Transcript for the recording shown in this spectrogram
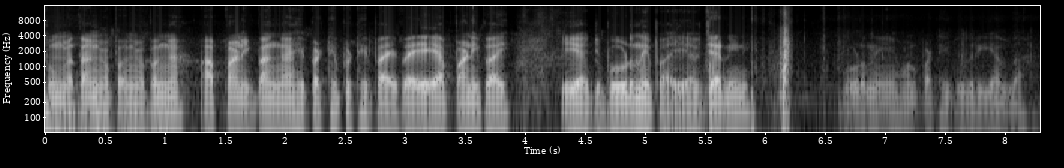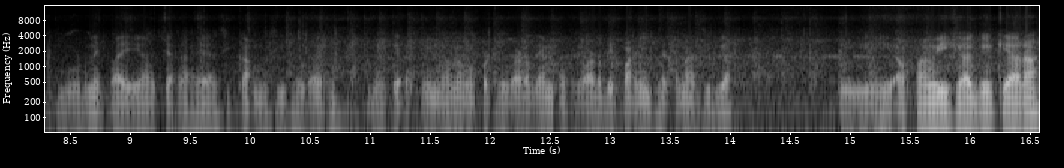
ਪੂੰਗਾ ਤਾਂਗਾ, ਪੰਗਾ ਪੰਗਾ। ਆਪਾਂ ਨਹੀਂ ਪੰਗਾ, ਇਹ ਪੱਠੇ ਪੁੱਠੇ ਪਾਏ ਪਏ, ਇਹ ਆਪਾਂ ਨਹੀਂ ਪਾਏ। ਇਹ ਅੱਜ ਬੋੜ ਨੇ ਪਾਏ ਆ ਵਿਚਾਰੀ ਨੇ। ਬੋੜ ਨੇ ਹੁਣ ਪੱਠੇ ਕੁਦਰੀ ਜਾਂਦਾ। ਬੋੜ ਨੇ ਪਾਏ ਆ, ਵਿਚਾਰਾ ਆਇਆ ਸੀ, ਕੰਮ ਸੀ ਥੋੜਾ ਮੈਂ ਕਿਹਾ ਇਹਨਾਂ ਨੂੰ ਪੱਠੇ ਵੜਦੇ ਆ, ਮੈਂ ਕਿਹਾ ਪਾਣੀ ਛੱਡਣਾ ਸੀਗਾ। ਤੇ ਆਪਾਂ ਵੀ ਅੱਗੇ ਕਿਆਰਾ।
